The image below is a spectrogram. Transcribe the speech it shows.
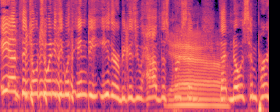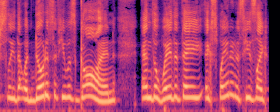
and they don't do anything with Indy either because you have this Yeah. person that knows him personally that would notice if he was gone. And the way that they explain it is he's like,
